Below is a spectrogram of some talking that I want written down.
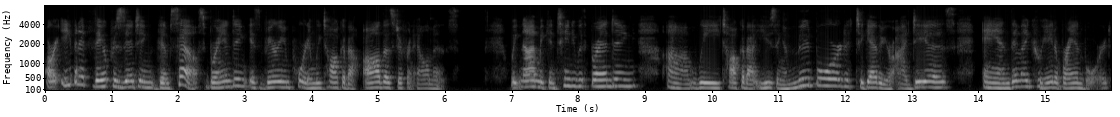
or even if they're presenting themselves. Branding is very important. We talk about all those different elements. Week nine, we continue with branding. Um, we talk about using a mood board to gather your ideas, and then they create a brand board.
